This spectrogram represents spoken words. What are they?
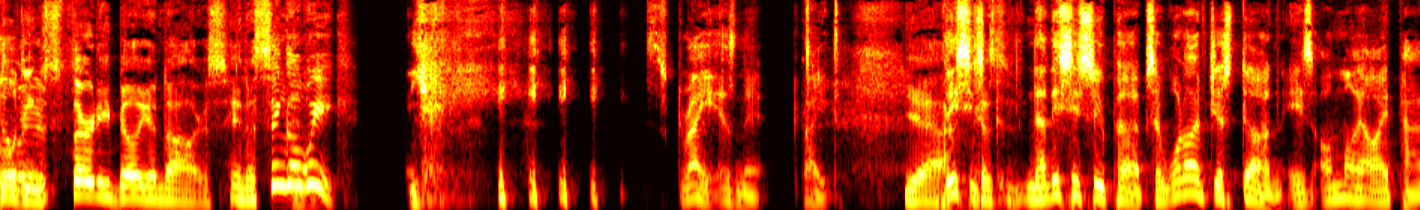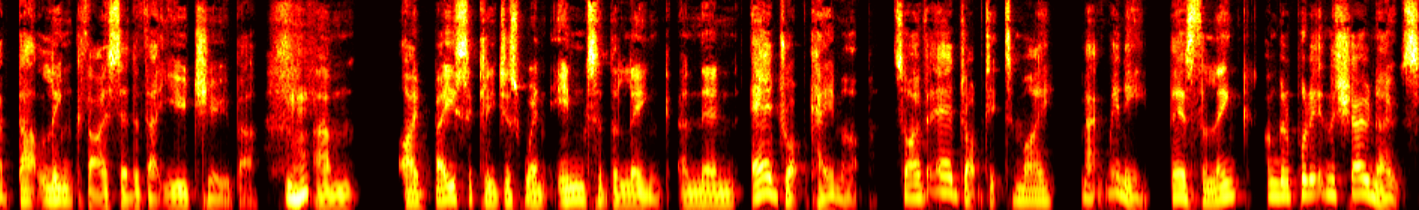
lose thirty billion dollars in a single week. it's great, isn't it? Great. Yeah, this is now this is superb. So what I've just done is on my iPad, that link that I said of that YouTuber, Mhm. um, I basically just went into the link and then AirDrop came up. So I've AirDropped it to my Mac Mini. There's the link. I'm going to put it in the show notes.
